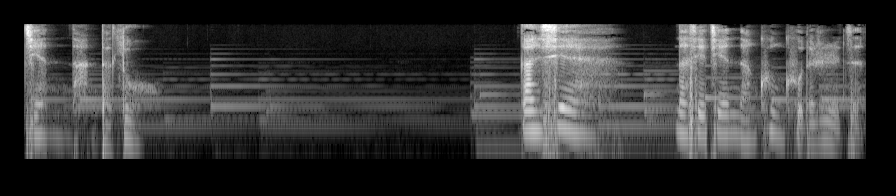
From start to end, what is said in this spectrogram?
艰难的路。感谢那些艰难困苦的日子，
